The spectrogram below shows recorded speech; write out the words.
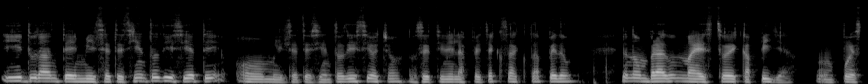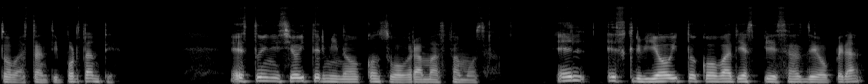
y durante 1717 o 1718, no se tiene la fecha exacta, pero lo nombraron maestro de capilla, un puesto bastante importante. Esto inició y terminó con su obra más famosa. Él escribió y tocó varias piezas de ópera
